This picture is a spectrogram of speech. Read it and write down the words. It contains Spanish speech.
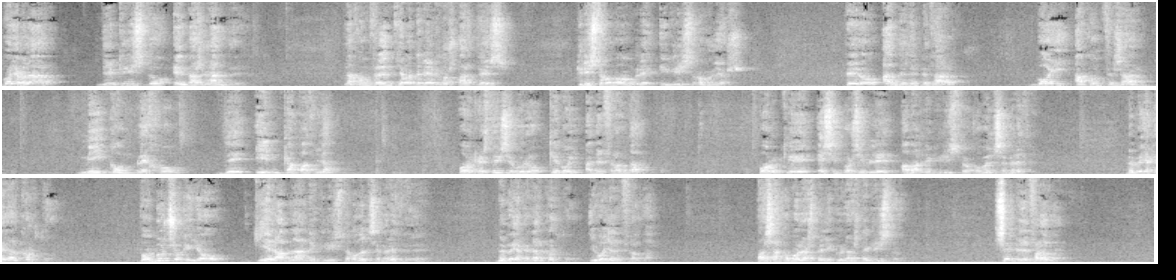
Voy a hablar de Cristo el más grande. La conferencia va a tener dos partes, Cristo como hombre y Cristo como Dios. Pero antes de empezar, voy a confesar mi complejo de incapacidad, porque estoy seguro que voy a defraudar, porque es imposible hablar de Cristo como Él se merece. Me voy a quedar corto. Por mucho que yo quiera hablar de Cristo como Él se merece, ¿eh? me voy a quedar corto y voy a defraudar. Pasa como las películas de Cristo. Siempre defraudan.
